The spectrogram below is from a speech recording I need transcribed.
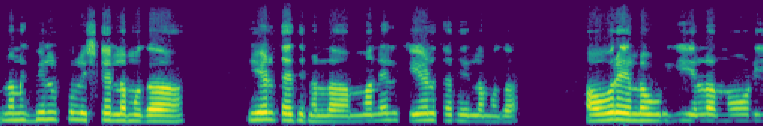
ನನಗ್ ಬಿಲ್ಕುಲ್ ಇಷ್ಟ ಇಲ್ಲ ಮಗ. ಹೇಳ್ತಾ ಇದೀನಲ್ಲ ಮನೇಲಿ ಕೇಳ್ತಾನೆ ಇಲ್ಲ ಮಗ. ಅವರೇ ಎಲ್ಲ ಹುಡುಗಿ ಎಲ್ಲ ನೋಡಿ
